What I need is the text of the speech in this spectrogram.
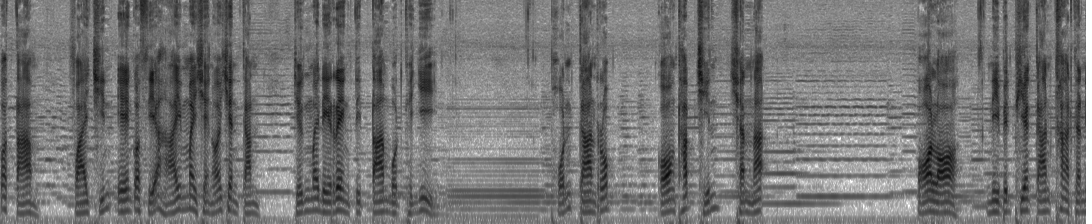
ก็ตาม ฝ่ายชิ้นเองก็เสียหายไม่ใช่น้อยเช่นกัน จึงไม่ได้เร่งติดตามบทขยี้ผลการรบกองทัพฉินชนะปอลอนี่เป็นเพียงการคาดคะเน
